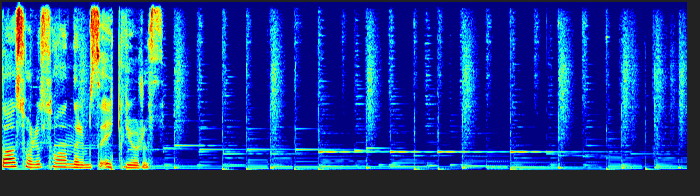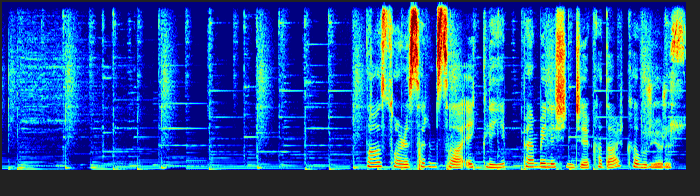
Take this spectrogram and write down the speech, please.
Daha sonra soğanlarımızı ekliyoruz. Daha sonra sarımsağı ekleyip pembeleşinceye kadar kavuruyoruz.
